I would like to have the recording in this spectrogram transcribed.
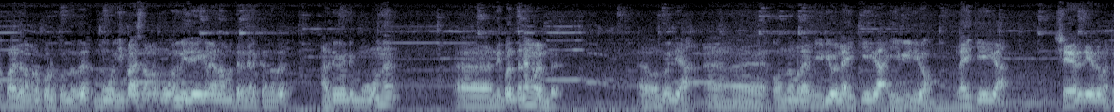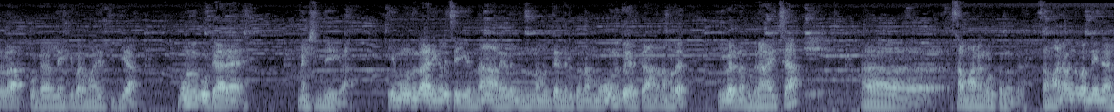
അപ്പോൾ അതിൽ നമ്മൾ കൊടുക്കുന്നത് ഈ പ്രാവശ്യം നമ്മൾ മൂന്ന് വിജയികളെയാണ് നമ്മൾ തിരഞ്ഞെടുക്കുന്നത്. അതിനുവേണ്ടി മൂന്ന് നിബന്ധനകളുണ്ട്. ഒന്നുമില്ല. ഒന്ന് നമ്മുടെ വീഡിയോ ലൈക്ക് ചെയ്യുക. ഈ വീഡിയോ ലൈക്ക് ചെയ്യുക. ഷെയർ ചെയ്ത് മറ്റുള്ള കൂട്ടുകാരിലേക്ക് പരമാവധി എത്തിക്കുക. മൂന്ന് കൂട്ടുകാരെ മെൻഷൻ ചെയ്യുക. ഈ മൂന്ന് കാര്യങ്ങൾ ചെയ്യുന്ന ആളുകളിൽ നിന്ന് നമ്മൾ തിരഞ്ഞെടുക്കുന്ന മൂന്ന് പേർക്കാണ് നമ്മൾ ഈ വരുന്ന ബുധനാഴ്ച സമ്മാനം കൊടുക്കുന്നത്. സമ്മാനം എന്ന് പറഞ്ഞു കഴിഞ്ഞാൽ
